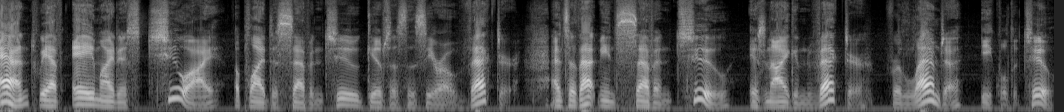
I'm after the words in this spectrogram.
And we have a minus 2i applied to 7, 2 gives us the 0 vector. And so that means 7, 2 is an eigenvector for lambda equal to 2.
